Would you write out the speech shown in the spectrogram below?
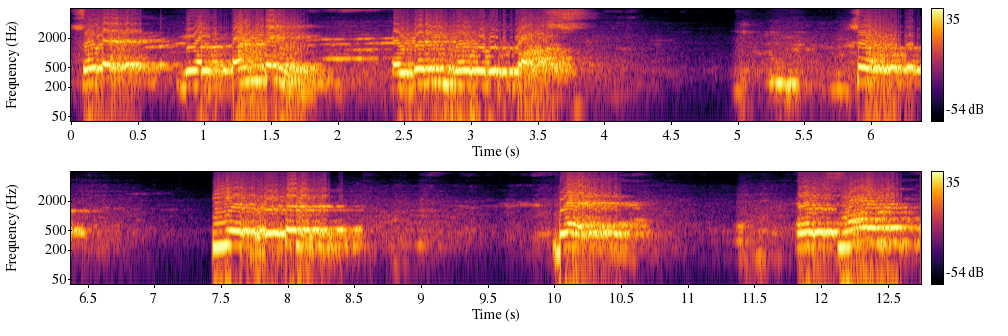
so that you are funding a very noble cause. So, he has written that a small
